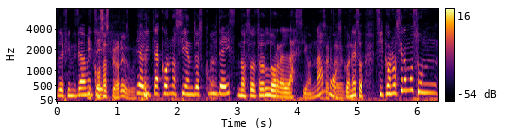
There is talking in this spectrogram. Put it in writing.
Y Definitivamente. cosas peores, güey. Y ahorita conociendo School Days, nosotros lo relacionamos con eso. Si conociéramos un,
